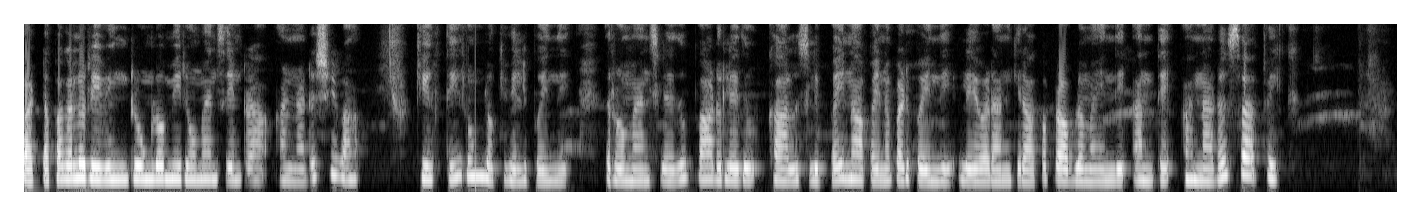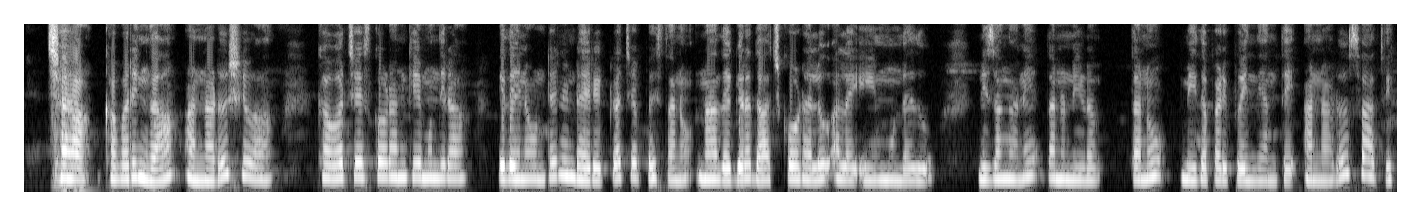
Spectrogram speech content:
పట్టపగలు రివింగ్ రూమ్లో మీ రొమాన్స్ ఏంట్రా? అన్నాడు శివ. కీర్తి రూమ్లోకి వెళ్ళిపోయింది. రొమాన్స్ లేదు పాడు లేదు. కాలు స్లిప్ అయి నా పైన పడిపోయింది. లేవడానికి రాక ప్రాబ్లం అయింది. అంతే అన్నాడు సాత్విక్. ఛా కవరింగా? అన్నాడు శివ. కవర్ చేసుకోవడానికి ఏముందిరా? ఏదైనా ఉంటే నేను డైరెక్ట్గా చెప్పేస్తాను. నా దగ్గర దాచుకోవడాలు అలా ఏం ఉండదు. నిజంగానే తను నీడ తను మీద పడిపోయింది అంతే అన్నాడు సాత్విక్.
